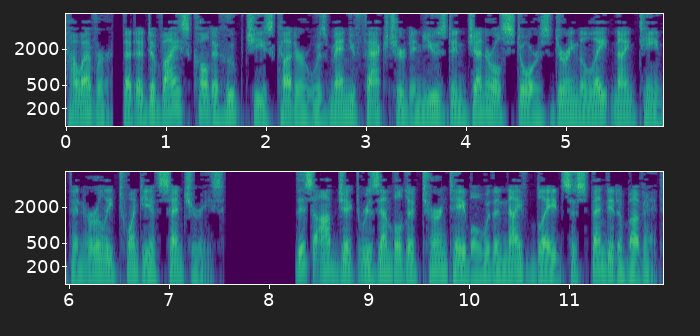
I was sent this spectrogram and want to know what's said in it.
however, that a device called a hoop cheese cutter was manufactured and used in general stores during the late 19th and early 20th centuries. This object resembled a turntable with a knife blade suspended above it.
